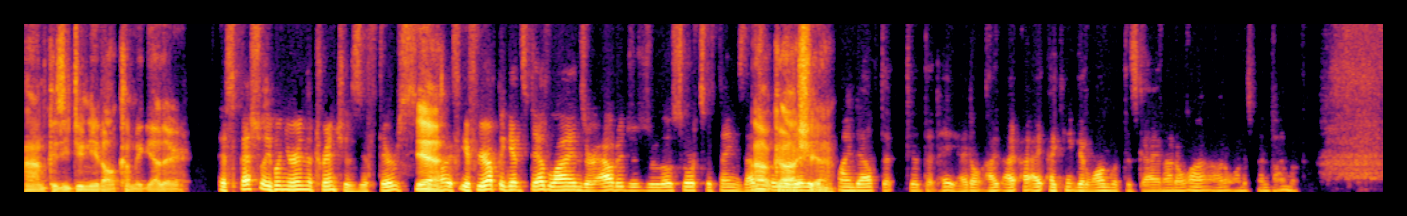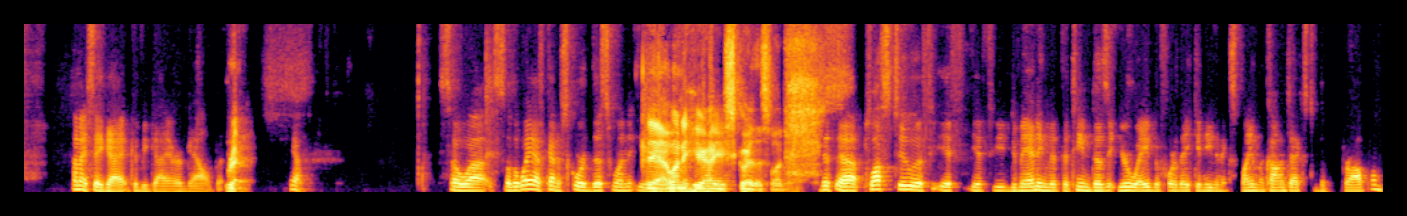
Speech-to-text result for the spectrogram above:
mm-hmm. um, you do need all come together especially when you're in the trenches. If there's, yeah, you know, if, if you're up against deadlines or outages or those sorts of things, that's oh, where gosh, you're really yeah. find out that, that, that hey, I don't, I, I, I can't get along with this guy, and I don't want, I don't want to spend time with. Him. And I say guy, it could be guy or gal, but right, yeah. So, uh, so the way I've kind of scored this one. Is, yeah, I want to hear how you score this one. This uh, plus two if if if you demanding that the team does it your way before they can even explain the context of the problem.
